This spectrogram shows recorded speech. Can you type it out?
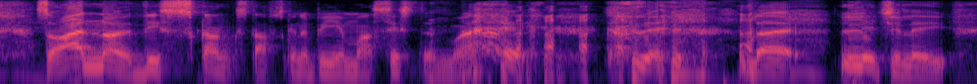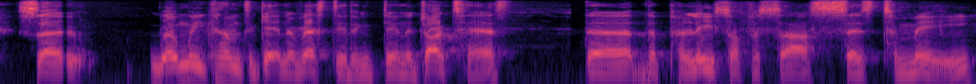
so I know this skunk stuff's going to be in my system, right? it, like literally. So when we come to getting arrested and doing a drug test, the the police officer says to me,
